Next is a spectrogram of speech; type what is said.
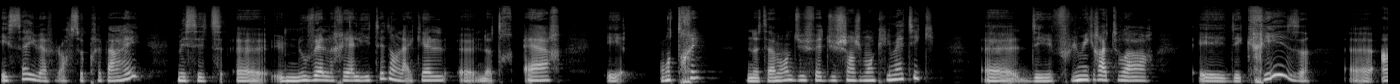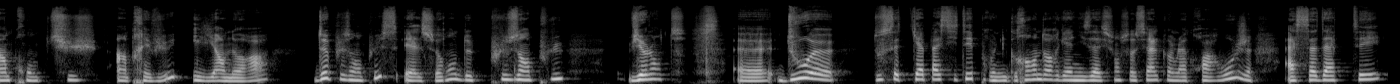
Et ça, il va falloir se préparer. Mais c'est euh, une nouvelle réalité dans laquelle notre ère est entrée, notamment du fait du changement climatique, des flux migratoires et des crises impromptues, imprévues. Il y en aura de plus en plus et elles seront de plus en plus violente. Euh, euh, d'où cette capacité pour une grande organisation sociale comme la Croix-Rouge à s'adapter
